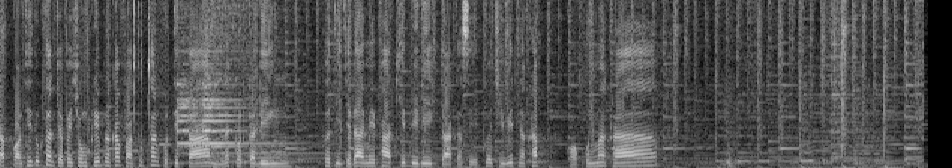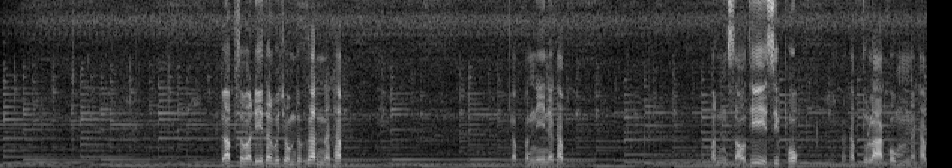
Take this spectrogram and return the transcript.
ครับก่อนที่ทุกท่านจะไปชมคลิปนะครับ ฝากทุกท่านกดติดตามและกดกระดิ่งเพื่อที่จะได้ไม่พลาดคลิปดีๆ จากเกษตรเพื่อชีวิตนะครับ ขอบคุณมากครับครับสวัสดีท่านผู้ชมทุกท่านนะครับกับวันนี้นะครับ วันเสาร์ที่ 16 นะครับ ตุลาคมนะครับ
